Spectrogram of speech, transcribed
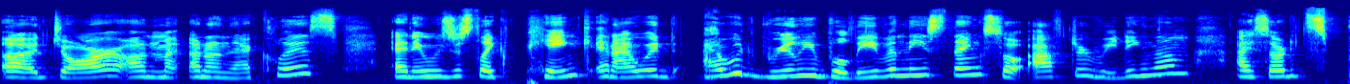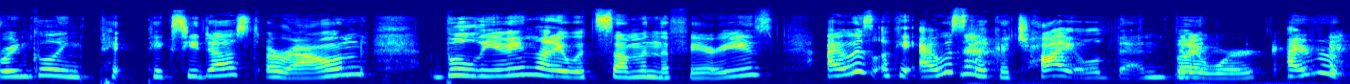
uh, jar on my on a necklace, and it was just like pink. And I would I would really believe in these things. So after reading them, I started sprinkling pi- pixie dust around, believing that it would summon the fairies. I was okay. I was like a child then, but Did it work? I re-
